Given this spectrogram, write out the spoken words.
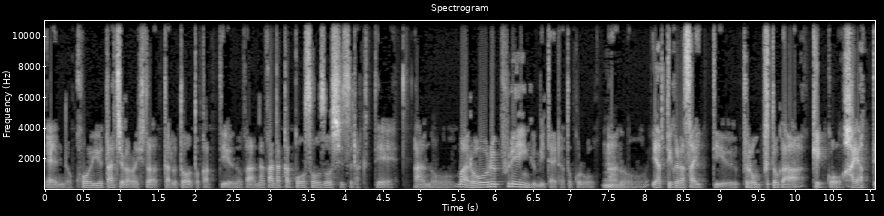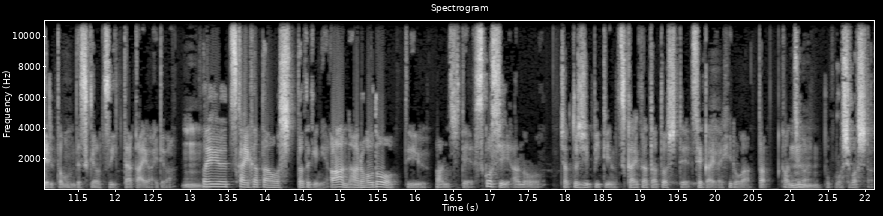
えーのこういう立場の人だったらどうとかっていうのが、なかなかこう想像しづらくて、あの、まあ、ロールプレイングみたいなところを、うんあの、やってくださいっていうプロンプトが結構流行ってると思うんですけど、ツイッター界隈では。うんそういう使い方を知った時に、ああ、なるほどっていう感じで、少しあの、チャット GPT の使い方として世界が広がった感じがうん僕もしました。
